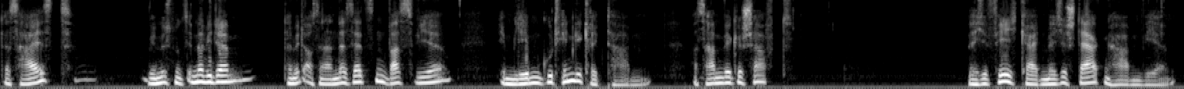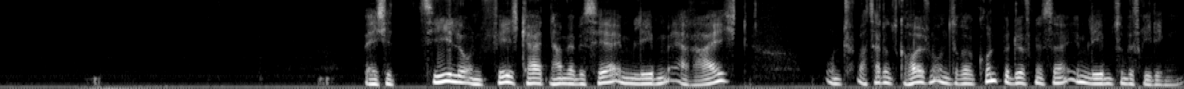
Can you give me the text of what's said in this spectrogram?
Das heißt, wir müssen uns immer wieder damit auseinandersetzen, was wir im Leben gut hingekriegt haben. Was haben wir geschafft? Welche Fähigkeiten, welche Stärken haben wir? Welche Ziele und Fähigkeiten haben wir bisher im Leben erreicht und was hat uns geholfen, unsere Grundbedürfnisse im Leben zu befriedigen.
